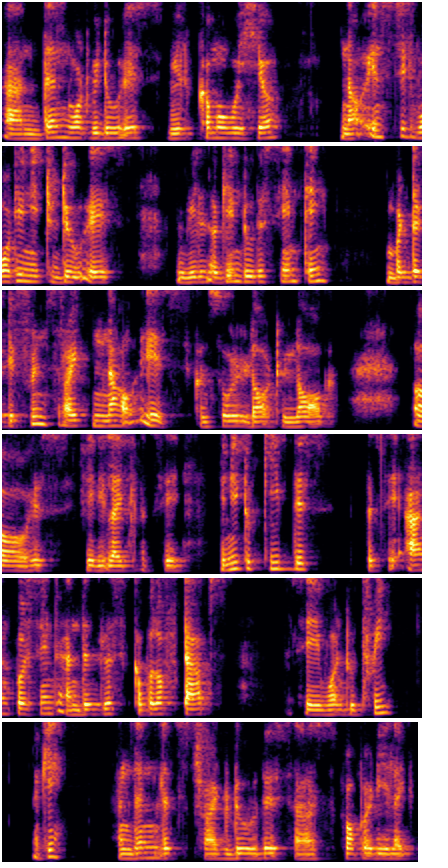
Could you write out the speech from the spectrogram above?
and then what we do is we'll come over here. Now instead what you need to do is we'll again do the same thing but the difference right now is console.log uh, is really like let's say you need to keep this let's say and percent and there's this couple of tabs let's say one two three okay? And then let's try to do this as property like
